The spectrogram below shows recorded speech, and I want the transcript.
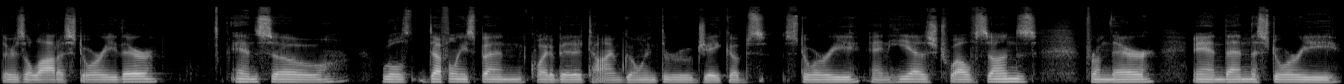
There's a lot of story there. And so we'll definitely spend quite a bit of time going through Jacob's story. And he has 12 sons from there. And then the story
